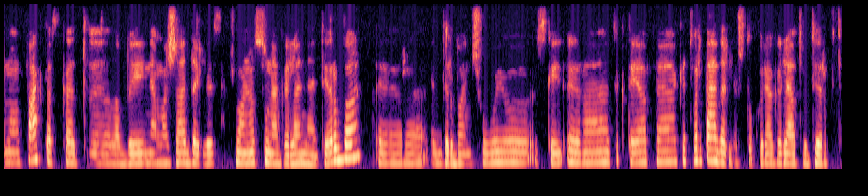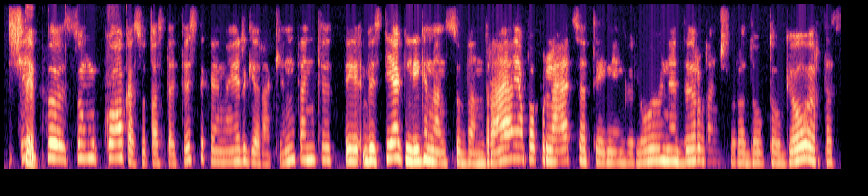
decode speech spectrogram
nu, faktas, kad labai nemaža dalis žmonių su negale nedirba ir dirbančiųjų yra tik tai apie ketvirtadalį iš tų, kurie galėtų dirbti. Šiaip Taip. sunku, kas su to statistika, jinai irgi yra kintanti. Tai vis tiek lyginant su bendraja populiacija, tai neįgaliųjų nedirbančių yra daug daugiau ir tas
